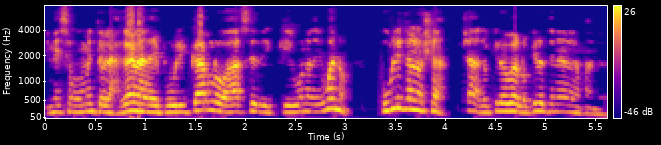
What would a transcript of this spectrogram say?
en ese momento las ganas de publicarlo hace de que uno diga, bueno, públicalo ya, ya, lo quiero ver, lo quiero tener en las manos.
